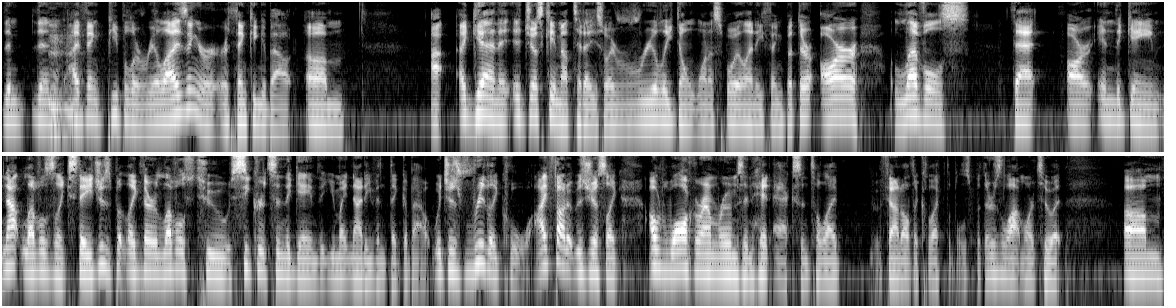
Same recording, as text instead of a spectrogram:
than than Mm-hmm. I think people are realizing or, or thinking about. Um, I, again, it, it just came out today, so I really don't want to spoil anything. But there are levels that are in the game, not levels like stages, but like there are levels to secrets in the game that you might not even think about, which is really cool. I thought it was just like I would walk around rooms and hit X until I found all the collectibles, but there's a lot more to it. Um,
